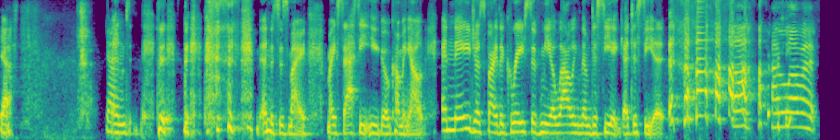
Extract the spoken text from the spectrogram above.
Yes. Yeah. And and this is my my sassy ego coming out. And they just by the grace of me allowing them to see it get to see it. Ah, I love it.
